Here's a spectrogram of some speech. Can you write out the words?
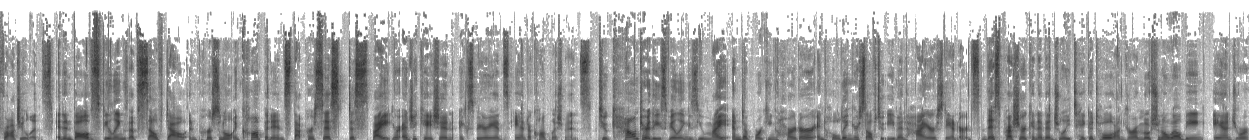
fraudulence. It involves feelings of self doubt and personal incompetence that persist despite your education, experience, and accomplishments. To counter these feelings, you might end up working harder and holding yourself to even higher standards. This pressure can eventually take a toll on your emotional well being and your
